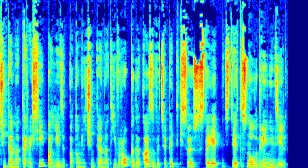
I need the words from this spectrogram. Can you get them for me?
чемпионата России поедет потом на чемпионат Европы доказывать опять-таки свою состоятельность. И это снова две недели.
